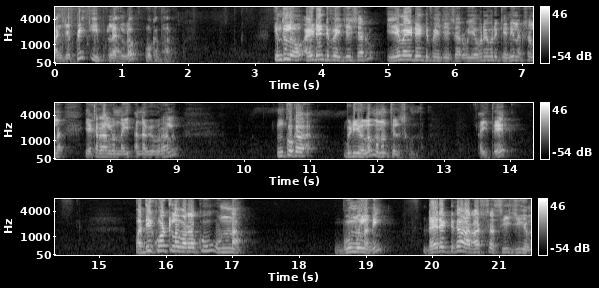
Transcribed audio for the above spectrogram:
అని చెప్పి ఈ ప్లాన్లో ఒక భాగం. ఇందులో ఐడెంటిఫై చేశారు. ఏం ఐడెంటిఫై చేశారు? ఎవరెవరికి ఎన్ని లక్షల ఎకరాలు ఉన్నాయి అన్న వివరాలు ఇంకొక వీడియోలో మనం తెలుసుకుందాం. అయితే పది కోట్ల వరకు ఉన్న భూములని డైరెక్ట్గా ఆ రాష్ట్ర సీజీఎం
